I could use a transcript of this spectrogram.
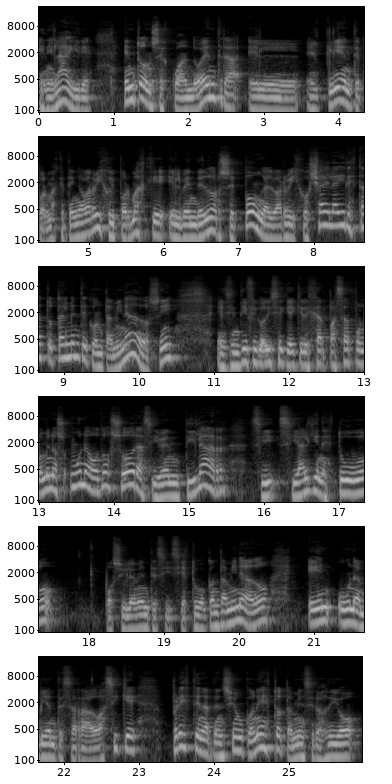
en el aire. Entonces, cuando entra el, cliente, por más que tenga barbijo y por más que el vendedor se ponga el barbijo, ya el aire está totalmente contaminado, ¿sí? El científico dice que hay que dejar pasar por lo menos una o dos horas y ventilar si, si alguien estuvo, posiblemente si, si estuvo contaminado, en un ambiente cerrado. Así que presten atención con esto, también se los digo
